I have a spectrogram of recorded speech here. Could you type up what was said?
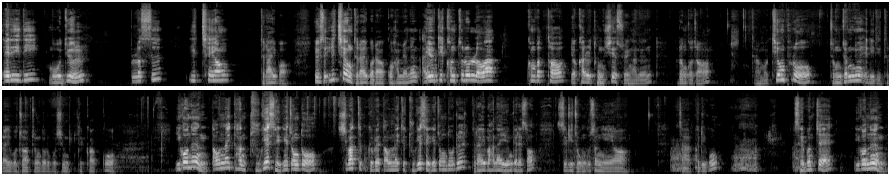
LED 모듈 플러스 일체형 드라이버 여기서 일체형 드라이버라고 하면은 IoT 컨트롤러와 컨버터 역할을 동시에 수행하는 그런 거죠 자 뭐 티온 프로 정전류 LED 드라이버 조합 정도로 보시면 될 것 같고 이거는 다운라이트 한 두 개, 세 개 정도 10W급의 다운라이트 두 개, 세개 정도를 드라이버 하나에 연결해서 쓰기 좋은 구성이에요 자 그리고 세 번째 이거는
